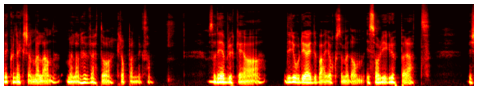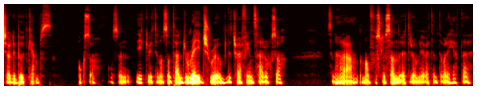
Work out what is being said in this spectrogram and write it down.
the connection mellan, mellan huvudet och kroppen liksom. Så det brukar jag, det gjorde jag i Dubai också med dem i sorgegrupper att vi körde bootcamps också. Och sen gick vi till något sånt här rage room, det tror jag finns här också. Sån här, när man får slå sönder ett rum, jag vet inte vad det heter.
